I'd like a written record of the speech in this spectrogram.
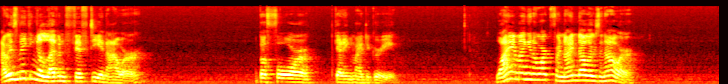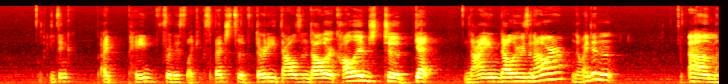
I was making 11.50 an hour before getting my degree. Why am I going to work for $9 an hour? You think I paid for this like expensive $30,000 college to get $9 an hour? No, I didn't. Um,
